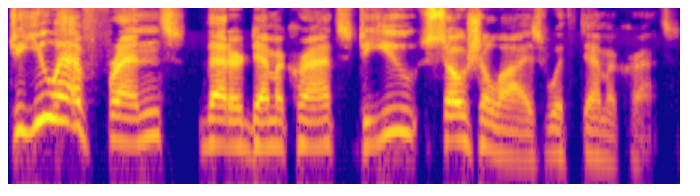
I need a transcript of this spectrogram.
Do you have friends that are Democrats? Do you? You socialize with Democrats?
